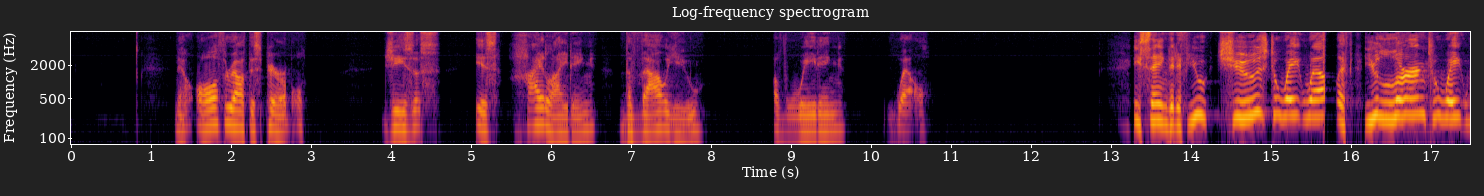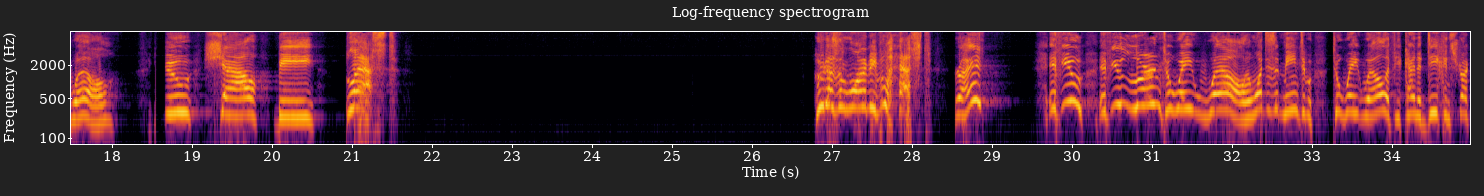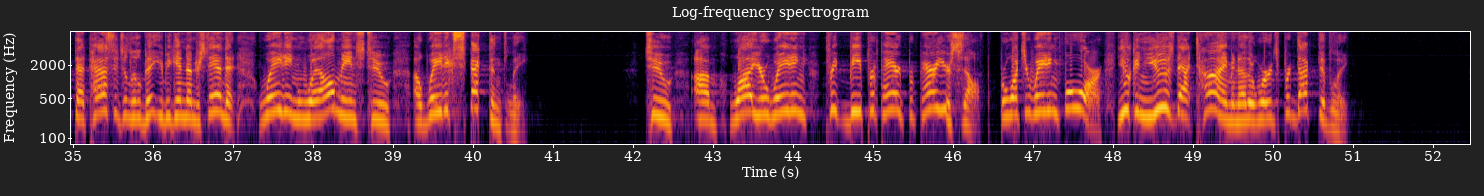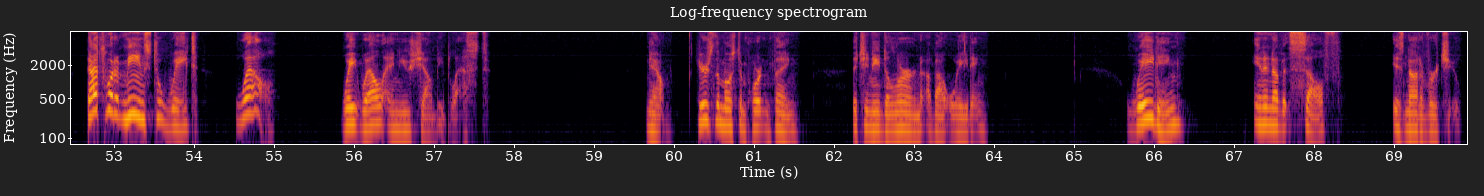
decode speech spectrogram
Now, all throughout this parable, Jesus is highlighting the value of waiting well. He's saying that if you choose to wait well, if you learn to wait well, you shall be blessed. Who doesn't want to be blessed, right? If you, if you learn to wait well, and what does it mean to, to wait well? If you kind of deconstruct that passage a little bit, you begin to understand that waiting well means to uh, wait expectantly. To, um, while you're waiting, pre- be prepared. Prepare yourself for what you're waiting for. You can use that time, in other words, productively. That's what it means to wait well. Wait well, and you shall be blessed. Now, here's the most important thing that you need to learn about waiting waiting, in and of itself, is not a virtue.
